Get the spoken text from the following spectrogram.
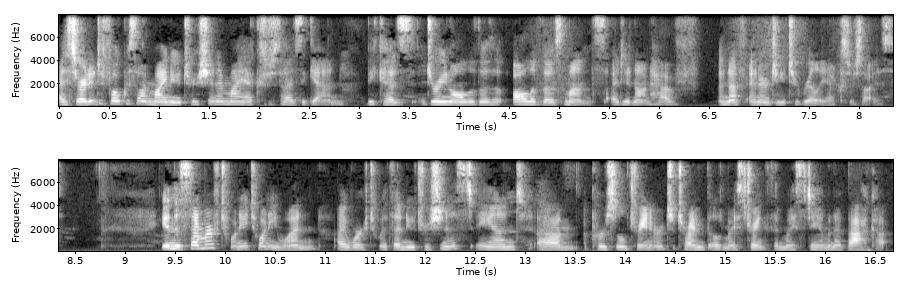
I started to focus on my nutrition and my exercise again because during all of those all of those months I did not have enough energy to really exercise. In the summer of 2021, I worked with a nutritionist and um, a personal trainer to try and build my strength and my stamina back up.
